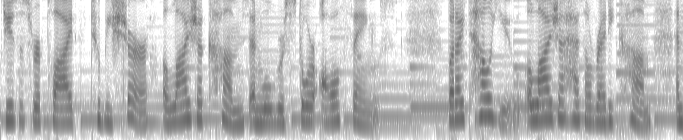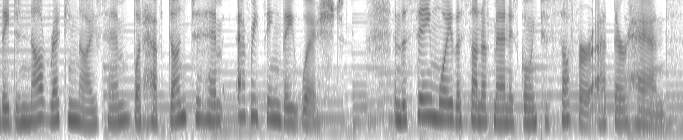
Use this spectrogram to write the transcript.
Jesus replied, To be sure, Elijah comes and will restore all things. But I tell you, Elijah has already come, and they did not recognize him, but have done to him everything they wished. In the same way, the Son of Man is going to suffer at their hands.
